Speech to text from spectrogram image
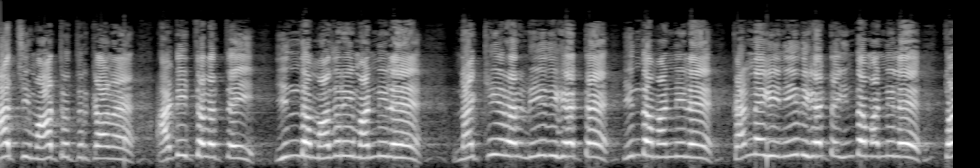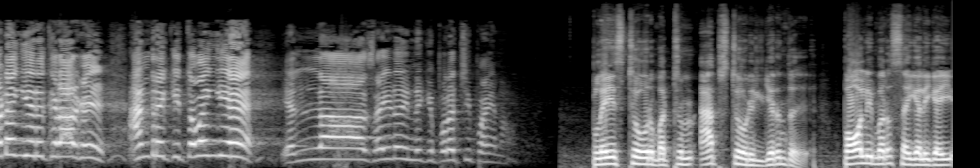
ஆட்சி மாற்றத்திற்கான அடித்தளத்தை இந்த மதுரை மண்ணிலே நக்கீரர் நீதி கேட்ட இந்த மண்ணிலே கண்ணகி நீதி கேட்ட இந்த மண்ணிலே தொடங்கி இருக்கிறார்கள். அன்றைக்கு துவங்கிய எல்லா சைடும் இன்னைக்கு புரட்சி பயணம். பிளே ஸ்டோர் மற்றும் ஆப் ஸ்டோரில் இருந்து பாலிமர் செயலியை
